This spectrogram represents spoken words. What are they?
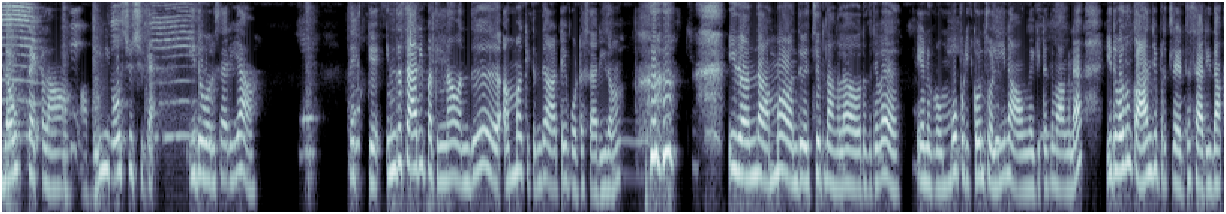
பிளவுஸ் தைக்கலாம் அப்படின்னு யோசிச்சுருக்கேன் இது ஒரு சரியா நெக்ஸ்ட் இந்த saree பாத்தீங்கன்னா வந்து அம்மா கிட்ட இருந்து ஆட்டை போட்ட saree தான். இது வந்து அம்மா வந்து வச்சிருந்தாங்களா ஒரு தடவை? எனக்கு ரொம்ப பிடிக்கும்னு சொல்லி நான் அவங்க கிட்ட இருந்து வாங்கினேன். இது வந்து காஞ்சிபுரத்துல எடுத்த saree தான்.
